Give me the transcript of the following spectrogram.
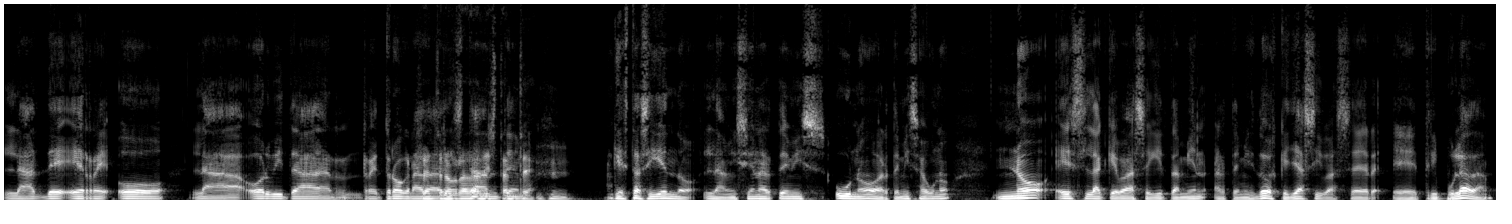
la DRO, la órbita retrógrada, distante, que está siguiendo la misión Artemis 1 o Artemisa 1, no es la que va a seguir también Artemis 2, que ya sí va a ser eh, tripulada.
